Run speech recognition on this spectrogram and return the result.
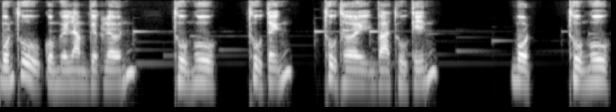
Bốn thủ của người làm việc lớn, thủ ngu, thủ tĩnh, thủ thời và thủ kín. 1. Thủ ngu,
